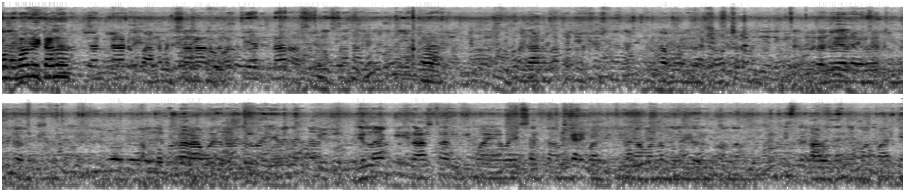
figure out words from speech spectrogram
మన లోకి ఇటాను అంటున్నాడు పార్లమెంట్ స్థానాలు వస్తాయి అంటున్నారు. ఇప్పుడు దాని గురించి సంవత్సరం రెండు వేల ఇరవై తొమ్మిదిలో తప్పకుండా రాబోయే రోజుల్లో ఏ విధంగా జిల్లాకి రాష్ట్రానికి మా వైఎస్ఆర్ కాంగ్రెస్ పార్టీకి నా వల్ల మేము జరుగుతున్నాం ఆ విధంగా మా పార్టీ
